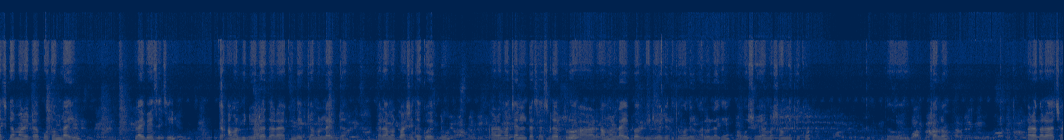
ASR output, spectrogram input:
আজকে আমার এটা প্রথম লাইভ লাইভে এসেছি। তো আমার ভিডিওটা যারা এখন দেখছ আমার লাইভটা তারা আমার পাশে থেকো একটু। আর আমার চ্যানেলটা সাবস্ক্রাইব করো। আর আমার লাইভ বা ভিডিও যদি তোমাদের ভালো লাগে, অবশ্যই আমার সঙ্গে থেকো। তো চলো, কারা কারা আছো,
